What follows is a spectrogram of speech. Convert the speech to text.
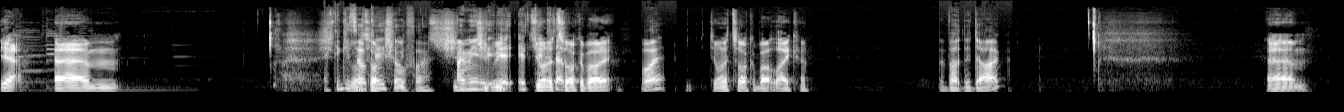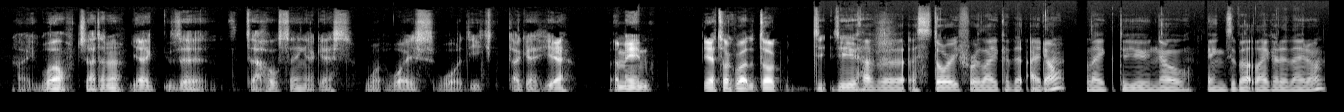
Yeah. Um, I think it's okay talk- so we- far. should- I mean, we- it, it do you want to talk about it? What Do you want to talk about Laika? about the dog? Um, I, well, I don't know. Yeah, the the whole thing. I guess. What what is what? You, I guess. Yeah. I mean, yeah. Talk about the dog. Do, do you have a, a story for Laika that I don't? Like, do you know things about Laika that I don't?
